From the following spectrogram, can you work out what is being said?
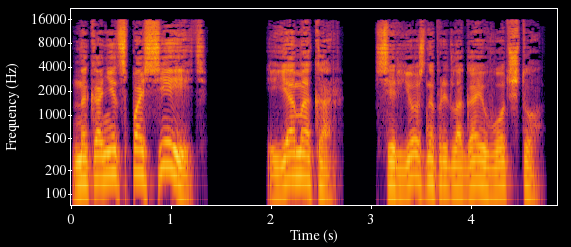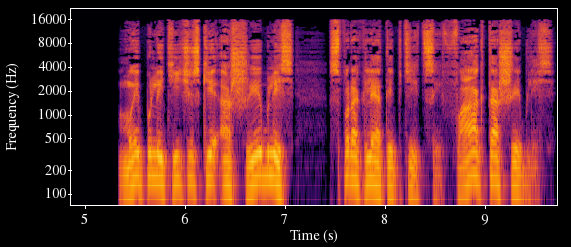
наконец посеять. И я, Макар, серьезно предлагаю вот что. Мы политически ошиблись с проклятой птицей, факт ошиблись.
